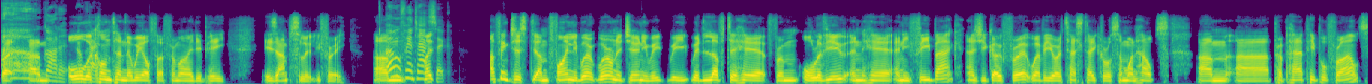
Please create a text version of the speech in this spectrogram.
But oh, um, all okay. the content that we offer from IDP is absolutely free. oh, fantastic. I think just um, finally, we're we're on a journey. We we would love to hear from all of you and hear any feedback as you go through it, whether you're a test taker or someone helps um, uh, prepare people for IELTS.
